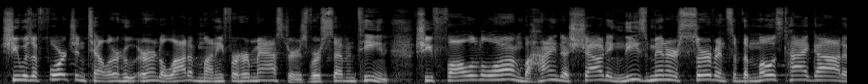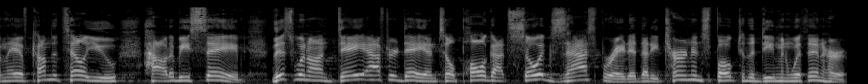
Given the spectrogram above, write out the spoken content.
She was a fortune teller who earned a lot of money for her masters. Verse 17. She followed along behind us, shouting, These men are servants of the Most High God, and they have come to tell you how to be saved. This went on day after day until Paul got so exasperated that he turned and spoke to the demon within her.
